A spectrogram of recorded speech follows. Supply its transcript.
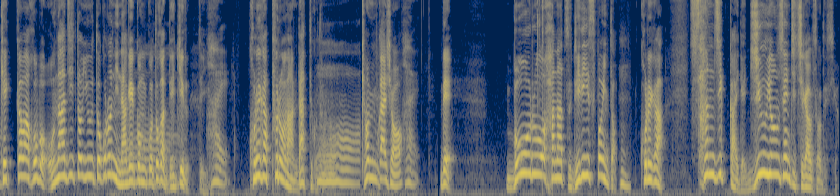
結果はほぼ同じというところに投げ込むことができるっていう。はい。これがプロなんだってこと。興味深いでしょ？はい。で、ボールを放つリリースポイント。これが30回で14センチ違うそうですよ。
